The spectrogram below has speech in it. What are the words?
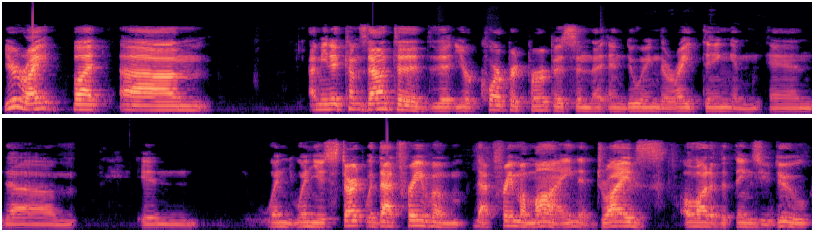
You're right, but um, I mean, it comes down to the, your corporate purpose and and doing the right thing, and and um, in when when you start with that frame of that frame of mind, it drives a lot of the things you do,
